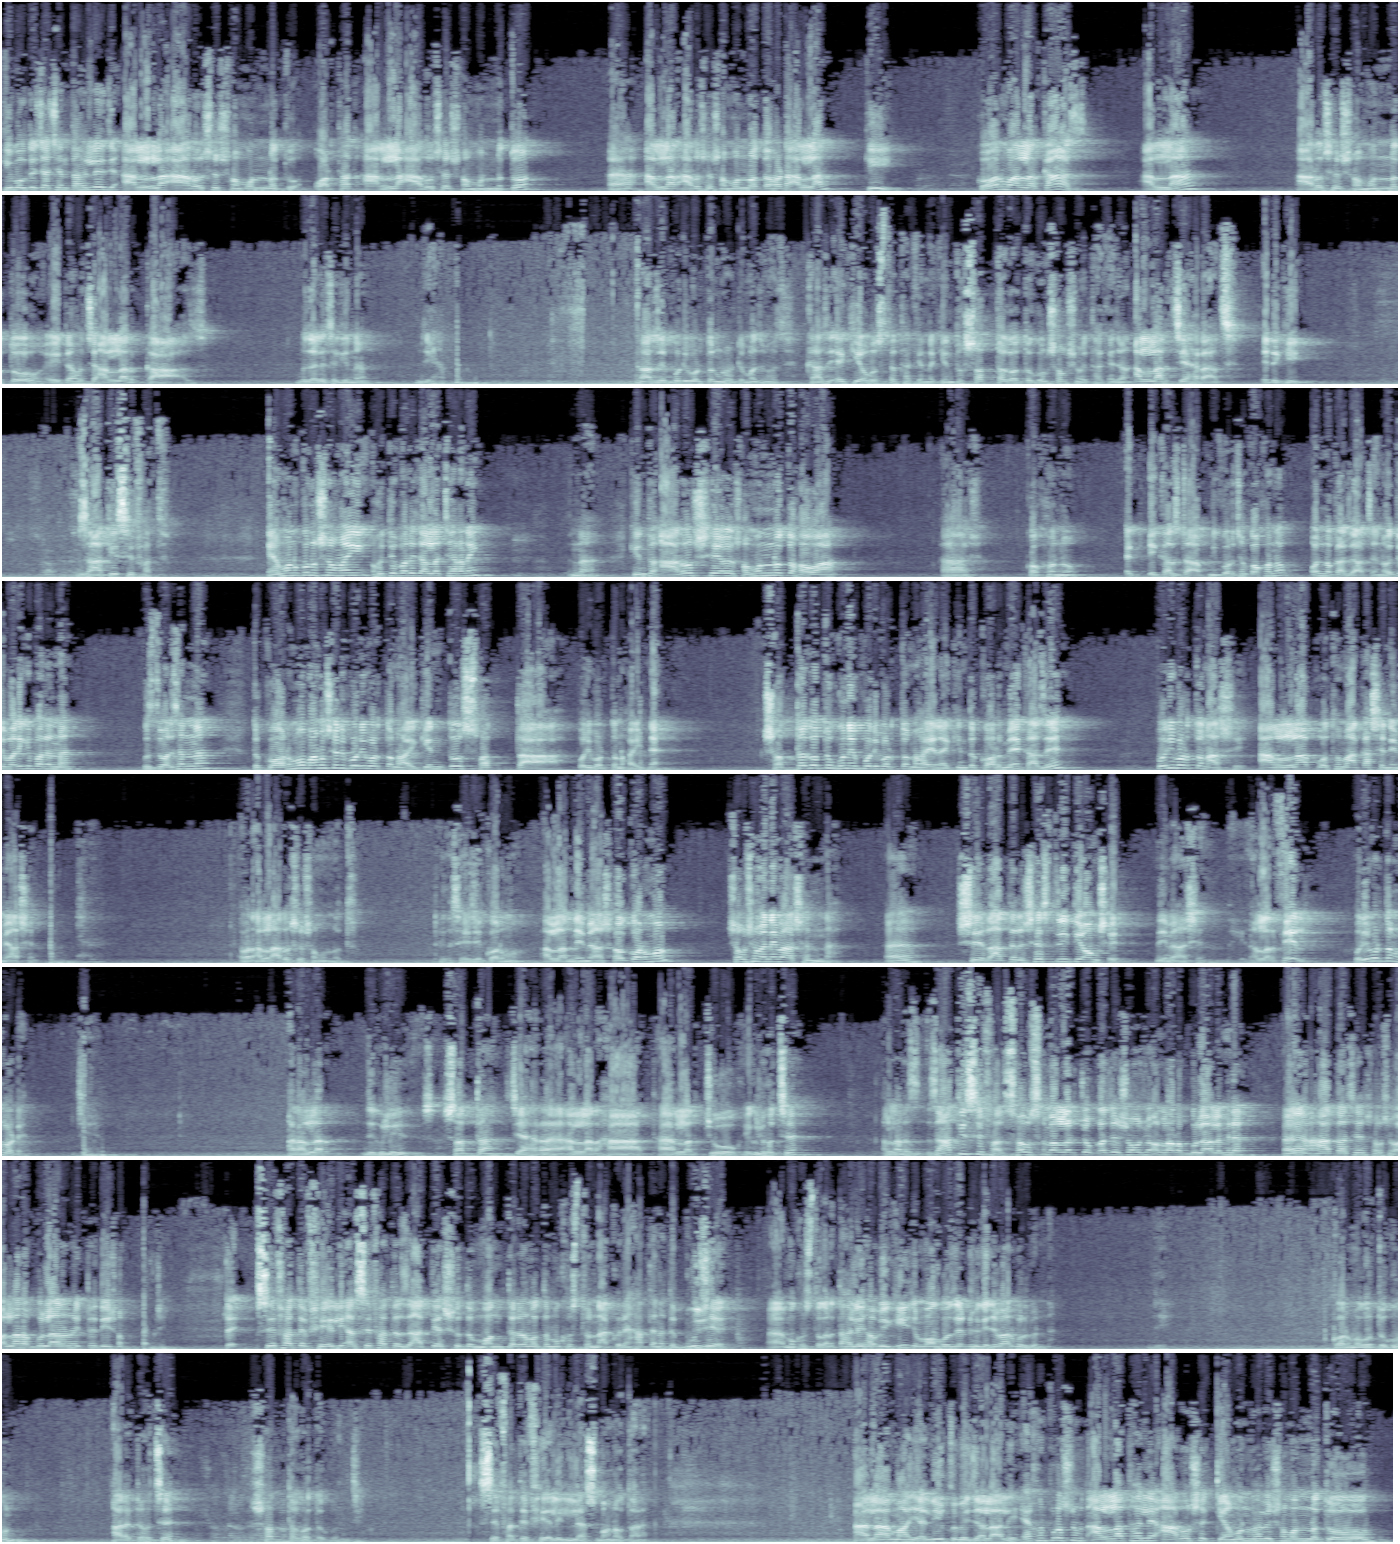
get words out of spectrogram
কি বলতে চাচ্ছেন তাহলে? যে আল্লাহ আরও সে সমুন্নত, অর্থাৎ আল্লাহ আরও সে সমুন্নত হ্যাঁ? আল্লাহর আরও সে সমুন্নত হওয়াটা আল্লাহর কি? কর্ম, আল্লাহর কাজ। আল্লাহ আরও সে সমুন্নত এটা হচ্ছে আল্লাহর কাজ। বোঝা গেছে কিনা? জি হ্যাঁ। কাজে পরিবর্তন ঘটে মাঝে মাঝে। কাজ একই অবস্থা থাকে না, কিন্তু সত্তাগত গুণ সবসময় থাকে। যেমন আল্লাহর চেহারা আছে, এটা কি? জাতি, সিফাত। এমন কোন সময় হতে পারে যে আল্লাহ চেহারা নেই? না। কিন্তু আরও সে সমুন্নত হওয়া কখনো এই কাজটা আপনি করছেন, কখনো অন্য কাজে আছেন। হতে পারে কি পারেন না? বুঝতে পারছেন না? তো কর্ম মানুষের পরিবর্তন হয়, কিন্তু সত্তা পরিবর্তন হয় না। সত্তাগত গুণে পরিবর্তন হয় না, কিন্তু কর্মে কাজে পরিবর্তন আসে। আল্লাহ প্রথম আকাশে নেমে আসেন। আবার আল্লাহ আরও সে সমুন্নত। ঠিক আছে, এই যে কর্ম। আল্লাহ নেমে আসাও কর্ম সবসময় নেমে আসেন না। হ্যাঁ? সে রাতের শেষ তৃতীয় অংশে নেমে আসেন। আল্লাহর ফেল, পরিবর্তন ঘটে। আর আল্লাহর যেগুলি সত্তা, চেহারা, আল্লাহর হাত আল্লাহর চোখ, এগুলি হচ্ছে আল্লাহর জাতি সিফাত। সবসময় আল্লাহর চোখ আছে, সবসময় আল্লাহ রব্বুল আলমিনের হ্যাঁ হাত আছে, সবসময় আল্লাহ রব্বুল আলম ইত্যাদি সব। সেফাতে ফেলি আর সেফাতে জাতীয় শুধু মন্ত্রের মতো মুখস্থ না করে হাতে নাতে বুঝে মুখস্থ করে। তাহলে হবে কি যে মগজে ঢুকে যাবে আর বলবেন না। কর্মগত গুণ আর একটা হচ্ছে সত্তাগত গুণ, জি। সেফাতে ফেল ইয়ালিকু বিজালালি। এখন প্রশ্ন আল্লাহ তাহলে আরও সে কেমন ভাবে সমুন্নত?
